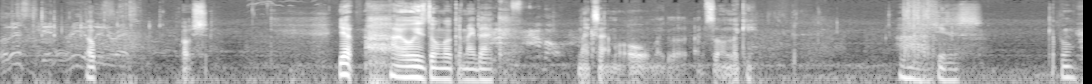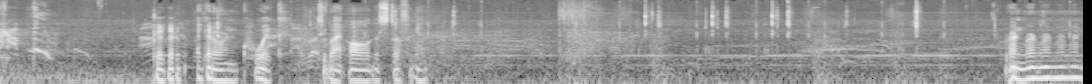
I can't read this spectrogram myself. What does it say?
Well, this is getting real Nope. interesting. Oh shit. Yep. I always don't look at my back. Max ammo. Oh my god. I'm so unlucky. Ah, Jesus. Kaboom. Okay, I gotta, I gotta run quick to buy all the stuff again. Run, run, run, run, run.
